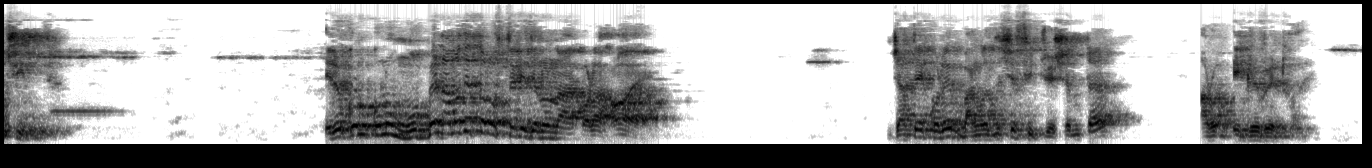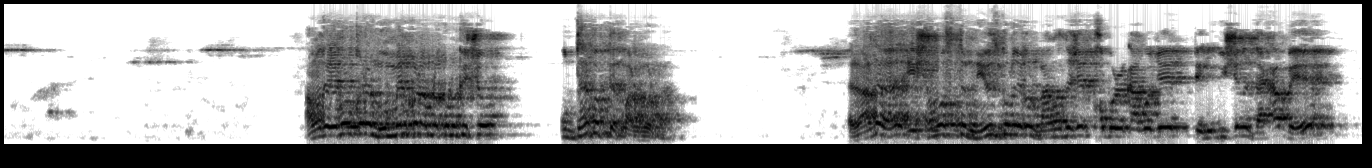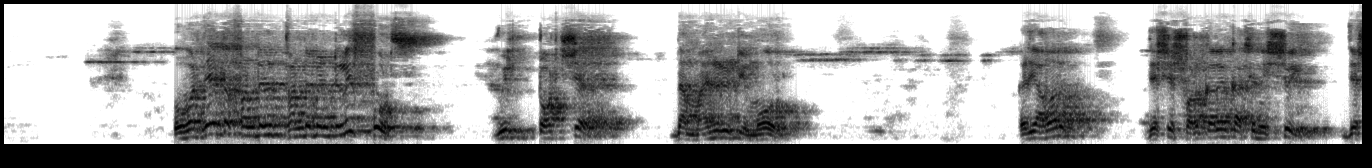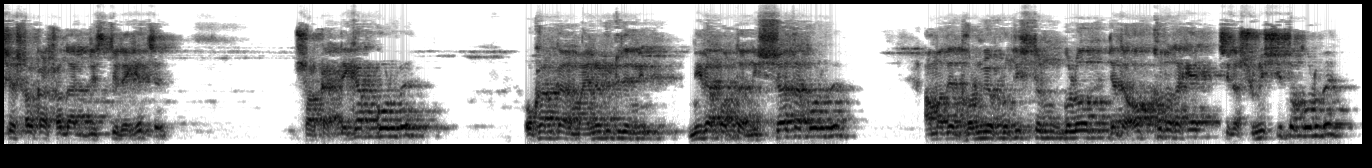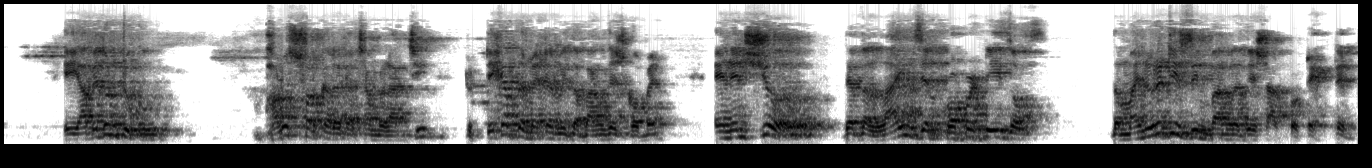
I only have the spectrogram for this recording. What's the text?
উচিত। এরকম কোন মুভমেন্ট আমাদের তরফ থেকে যেন না করা হয়, যাতে করে বাংলাদেশের সিচুয়েশনটা আরও এগ্রেভেট হয়। আমাদের এমন কোনো মুভমেন্ট করে আমরা কোনো কিছু উদ্ধার করতে পারব না। রাদার এই সমস্ত নিউজগুলো যখন বাংলাদেশের খবরের কাগজে টেলিভিশনে দেখাবে over there the fundamentalist force will torture the minority more কাজে আমার দেশের সরকারের কাছে নিশ্চয়ই, দেশের সরকার সদার দৃষ্টি রেখেছে। সরকার টেক আপ করবে। ওখানকার মাইনরিটিদের নিরাপত্তা, নিশ্চয়তা করবে। আমাদের ধর্মীয় প্রতিষ্ঠানগুলো যাতে অক্ষত থাকে, সেটা সুনিশ্চিত করবে। এই আবেদনটুকু ভারত সরকারের কাছে আমরা রাখছি to take up the matter with the Bangladesh government and ensure that the lives and properties of the minorities in Bangladesh are protected.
